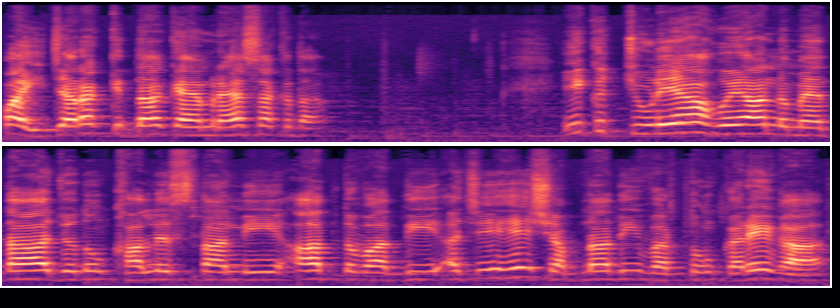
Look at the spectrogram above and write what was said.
ਭਾਈਚਾਰਾ ਕਿੱਦਾਂ ਕਾਇਮ ਰਹਿ ਸਕਦਾ? ਇੱਕ ਚੁਣਿਆ ਹੋਇਆ ਨੁਮਾਇੰਦਾ ਜਦੋਂ ਖਾਲਿਸਤਾਨੀ, ਅੱਤਵਾਦੀ ਅਜਿਹੇ ਸ਼ਬਦਾਂ ਦੀ ਵਰਤੋਂ ਕਰੇਗਾ,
